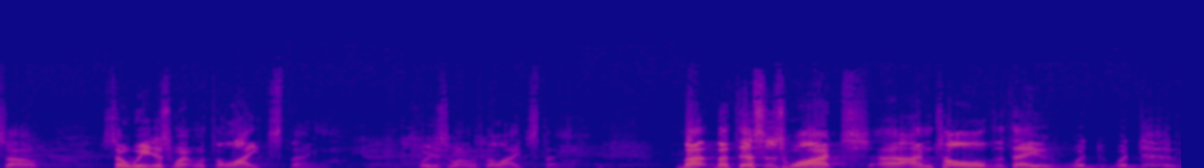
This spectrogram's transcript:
So, so we just went with the lights thing. We just went with the lights thing. But, but this is what uh, I'm told that they would, would do.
